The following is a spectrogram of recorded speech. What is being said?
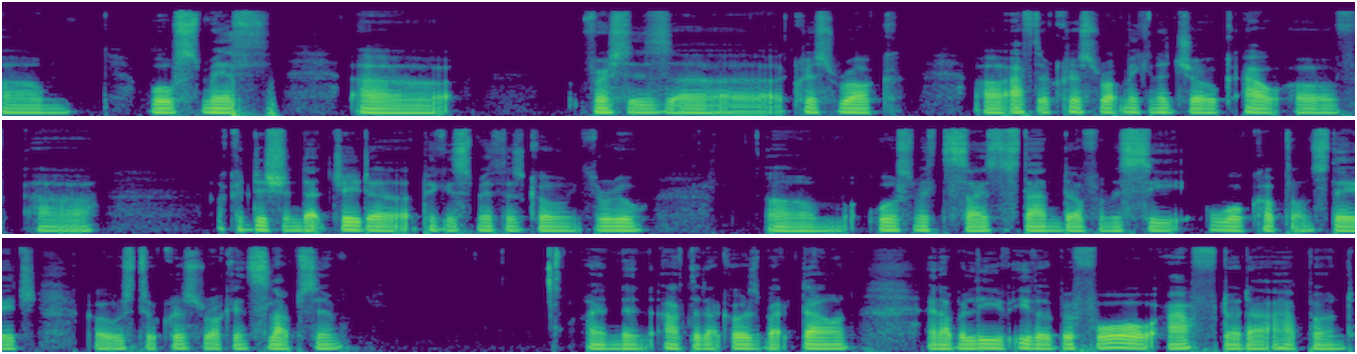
Um, Will Smith uh, versus uh, Chris Rock. Uh, after Chris Rock making a joke out of uh, a condition that Jada Pinkett Smith is going through, um, Will Smith decides to stand up from his seat, walk up on stage, goes to Chris Rock and slaps him. And then after that goes back down, and I believe either before or after that happened,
